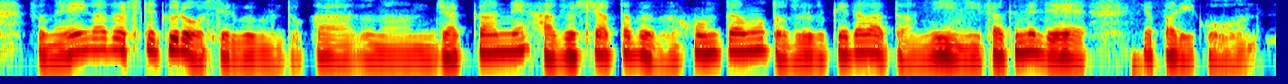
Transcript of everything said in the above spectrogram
その映画として苦労してる部分とか、その若干ね、外しちゃった部分、本当はもっと続けたかったのに、2作目で、やっぱりこう、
